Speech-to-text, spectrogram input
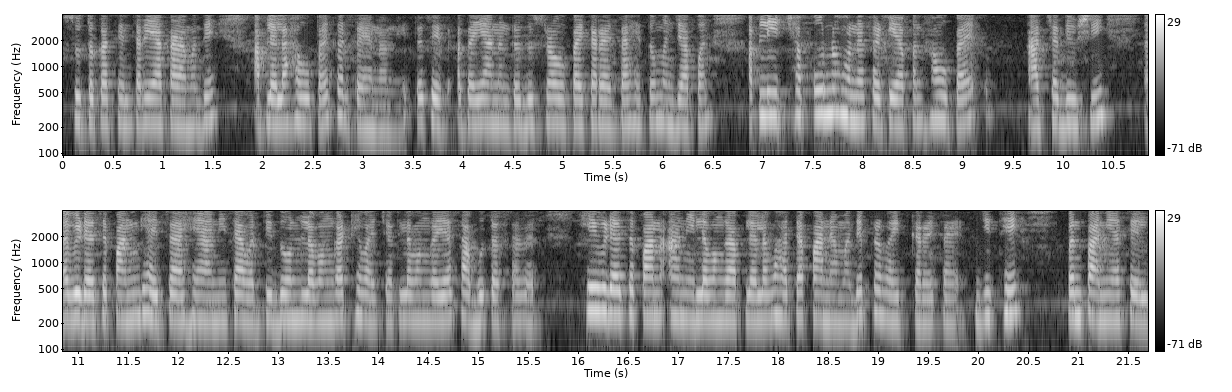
सुतक असेल तर या काळामध्ये आपल्याला हा उपाय करता येणार नाही. तसेच आता यानंतर दुसरा उपाय करायचा आहे तो म्हणजे आपण आपली इच्छा पूर्ण होण्यासाठी आपण हा उपाय आजच्या दिवशी विड्याचं पान घ्यायचं आहे आणि त्यावरती दोन लवंगा ठेवायच्यात लवंगा या साबूत असाव्यात. हे विड्याचं पान आणि लवंग आपल्याला वाहत्या पाण्यामध्ये प्रवाहित करायचं आहे. जिथे पण पाणी असेल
